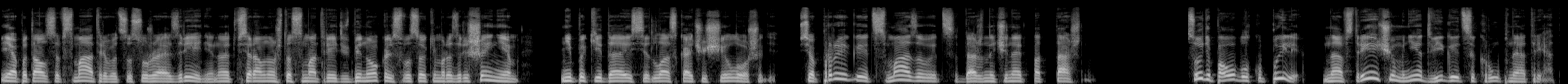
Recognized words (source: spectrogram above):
Я пытался всматриваться, сужая зрение, но это все равно, что смотреть в бинокль с высоким разрешением — не покидая седла скачущей лошади. Все прыгает, смазывается, даже начинает подташнивать. Судя по облаку пыли, навстречу мне двигается крупный отряд.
